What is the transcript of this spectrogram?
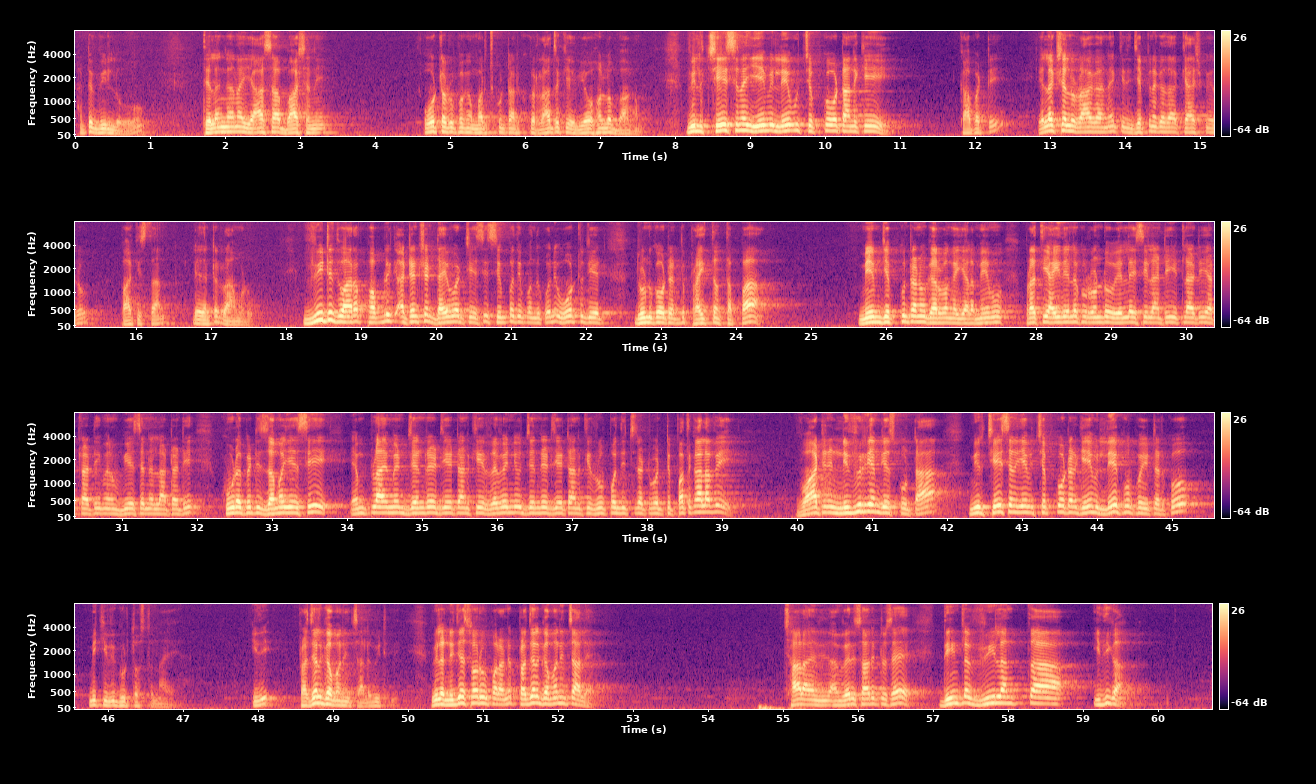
అంటే వీళ్ళు తెలంగాణ యాస భాషని ఓట్ల రూపంగా మర్చుకుంటానికి ఒక రాజకీయ వ్యూహంలో భాగం. వీళ్ళు చేసిన ఏమీ లేవు చెప్పుకోవటానికి. కాబట్టి ఎలక్షన్లు రాగానే నేను చెప్పిన కదా కాశ్మీరు పాకిస్తాన్ లేదంటే రాముడు. వీటి ద్వారా పబ్లిక్ అటెన్షన్ డైవర్ట్ చేసి సింపతి పొందుకొని ఓట్లు చే దుండుకోవటానికి ప్రయత్నం తప్ప మేము చెప్పుకుంటాను గర్వంగా అయ్యాల మేము ప్రతి ఐదేళ్ళకు రెండు ఎల్ఐసి లాంటివి ఇట్లాంటివి అట్లాంటివి మేము బిఎస్ఎన్ఎల్ లాంటి కూడబెట్టి జమ చేసి ఎంప్లాయ్మెంట్ జనరేట్ చేయడానికి రెవెన్యూ జనరేట్ చేయడానికి రూపొందించినటువంటి పథకాలు అవి. వాటిని నిర్వీర్యం చేసుకుంటా మీరు చేసిన ఏమి చెప్పుకోవడానికి ఏమి లేకపోయేటట్టుకో మీకు ఇవి గుర్తొస్తున్నాయి. ఇది ప్రజలు గమనించాలి వీటిని. వీళ్ళ నిజస్వరూపాలని ప్రజలు గమనించాలి. చాలా I'm very sorry to say దీంట్లో వీళ్ళంతా ఇదిగా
